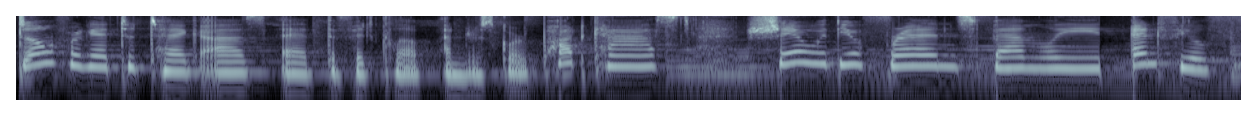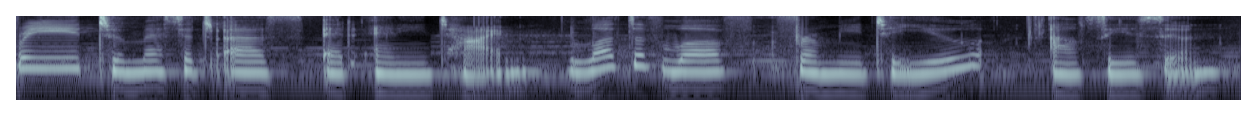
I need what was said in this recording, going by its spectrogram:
Don't forget to tag us at the Fit Club underscore podcast, share with your friends, family, and feel free to message us at any time. Lots of love from me to you. I'll see you soon.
